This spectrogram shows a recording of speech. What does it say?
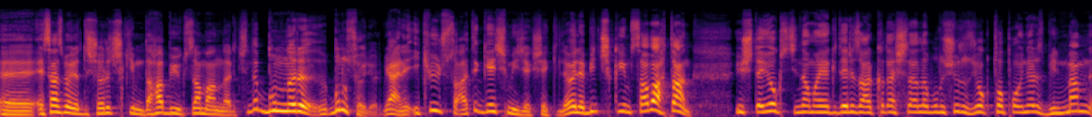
e, esas böyle dışarı çıkayım daha büyük zamanlar içinde bunları bunu söylüyorum. Yani 2-3 saati geçmeyecek şekilde öyle bir çıkayım sabahtan işte yok sinemaya gideriz arkadaşlarla buluşuruz yok top oynarız bilmem ne.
